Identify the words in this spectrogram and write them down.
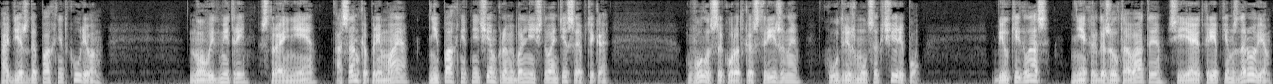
одежда пахнет куревом. Новый Дмитрий стройнее, осанка прямая, не пахнет ничем, кроме больничного антисептика. Волосы коротко стрижены, кудри жмутся к черепу. Белки глаз, некогда желтоватые, сияют крепким здоровьем.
